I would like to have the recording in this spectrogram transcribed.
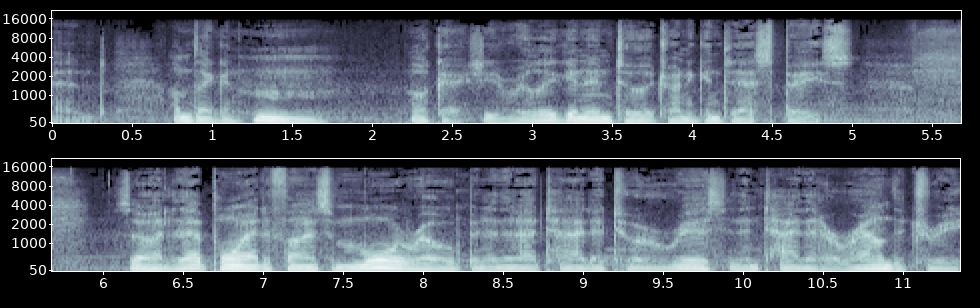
And I'm thinking, hmm, okay, she's really getting into it, trying to get into that space. So at that point, I had to find some more rope, and then I tied that to her wrist, and then tied that around the tree.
